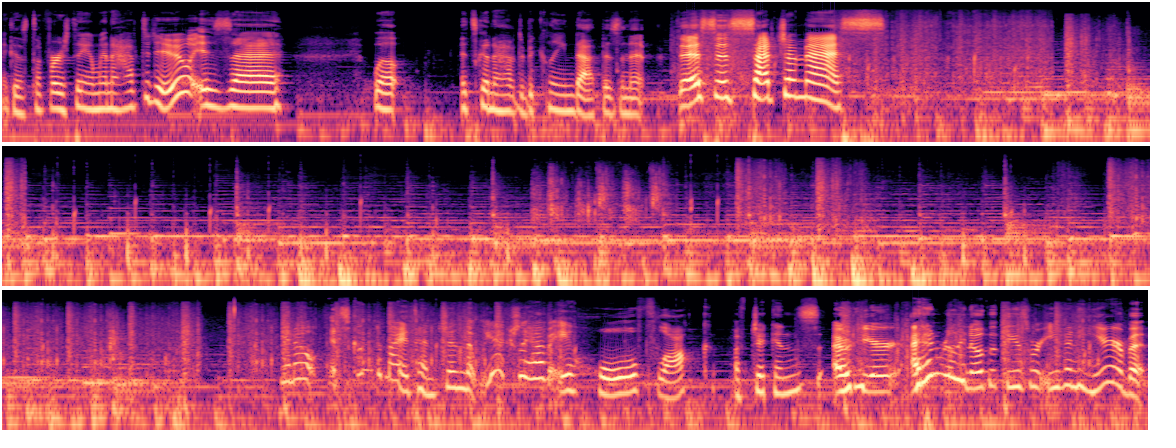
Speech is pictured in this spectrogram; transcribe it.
I guess the first thing I'm gonna have to do is, uh, well, it's gonna have to be cleaned up, isn't it? This is such a mess! Attention that we actually have a whole flock of chickens out here. I didn't really know that these were even here, but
